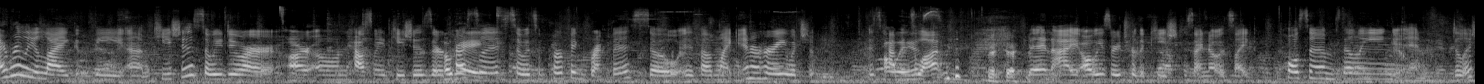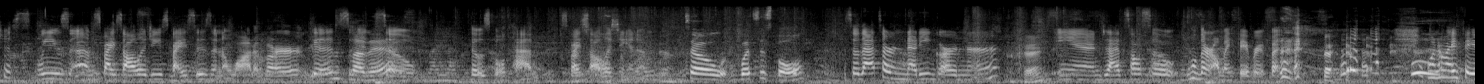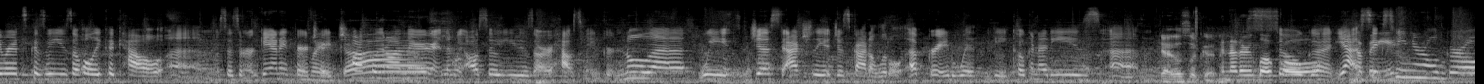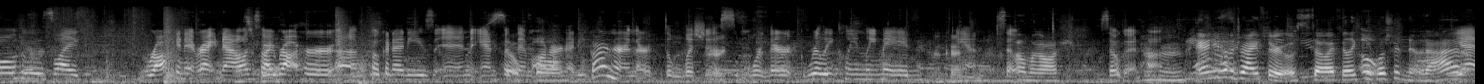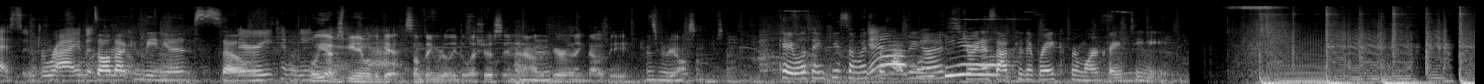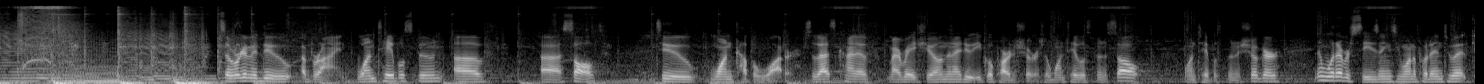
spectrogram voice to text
I really like the um, quiches. So we do our, our own house-made quiches. They're Okay. crustless, so it's a perfect breakfast. So if I'm like in a hurry, which this happens Always. a lot, then I always reach for the quiche because I know it's like wholesome, filling, and delicious. We use um, Spiceology spices in a lot of our goods. Love it. So those both have Spiceology in them. So, what's this bowl? So that's our Nutty Gardener. Okay. And that's also, well, they're all my favorite, but one of my favorites because we use a Holy Cacao, um, so it's an organic fair Oh my trade chocolate on there. And then we also use our house-made granola. We just actually, it just got a little upgrade with the coconutties. Um, Yeah, those look good. Another local so good. Yeah, company. 16 year old girl who's like rocking it right now. That's and so I brought her um, coconutties in and put So them on our cool. Nutty Gardener, and they're delicious. Cool. They're really cleanly made. Okay. And so, Oh my gosh. so good, huh? And you have a drive-through, so I feel like people Oh. should know that. Yes, drive. It's all about convenience. So Very convenient. Well, yeah, just being able to get something really delicious in and out of here, I think that would be that's pretty Mm-hmm. awesome. So. Okay, well, thank you so much for having us. you. Join us after the break for more Crave TV. So we're gonna do a brine. One tablespoon of uh, salt to one cup of water. So that's kind of my ratio, and then I do equal part of sugar. So one tablespoon of salt, one tablespoon of sugar, and then whatever seasonings you want to put into it.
